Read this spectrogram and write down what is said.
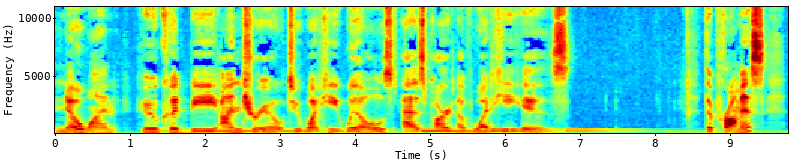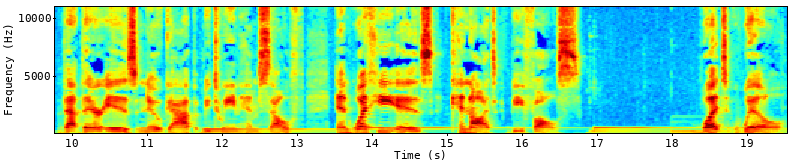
no one who could be untrue to what He wills as part of what He is. The promise that there is no gap between himself and what he is cannot be false. What will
